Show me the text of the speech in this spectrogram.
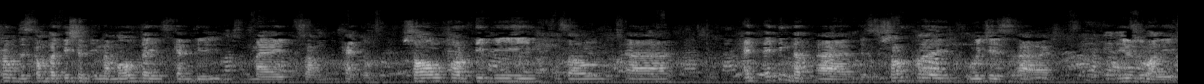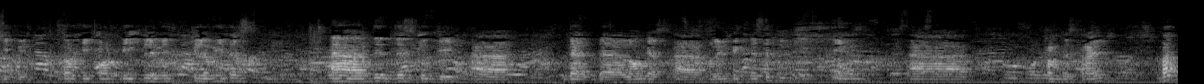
from this competition in the mountains can be made some kind of show for TV. So uh, I, I think that uh, this short play, which is uh, usually between 30 40 kilome- kilometers, uh, th- this could be uh, the, the longest uh, Olympic discipline in uh, from this trail. But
